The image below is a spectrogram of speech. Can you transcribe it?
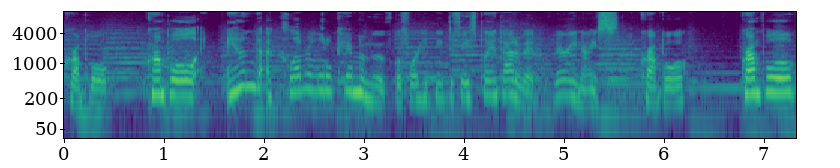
crumple, crumple, and a clever little camera move before he'd need to faceplant out of it. Very nice. Crumple, crumple,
